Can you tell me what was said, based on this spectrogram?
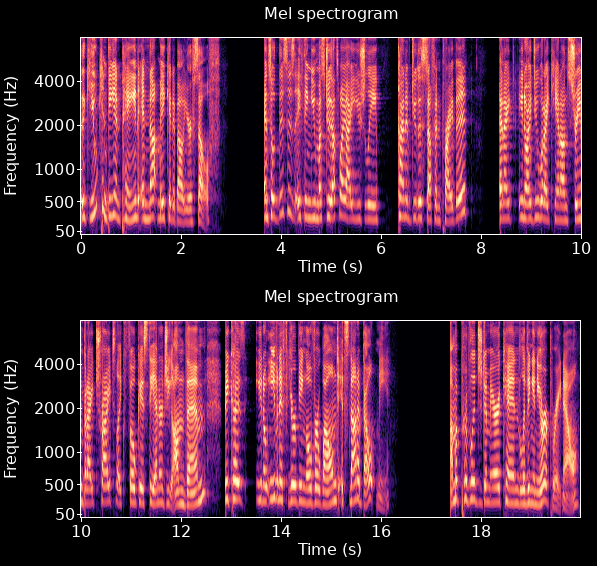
Like you can be in pain and not make it about yourself. And so this is a thing you must do. That's why I usually kind of do this stuff in private. And I, you know, I do what I can on stream, but I try to like focus the energy on them because, you know, even if you're being overwhelmed, it's not about me. I'm a privileged American living in Europe right now.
